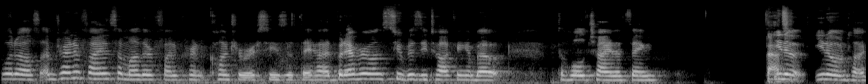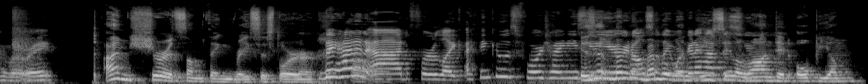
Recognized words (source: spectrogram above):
what else? I'm trying to find some other fun controversies that they had, but everyone's too busy talking about the whole China thing. That's you know, it. you know what I'm talking about, right? I'm sure it's something racist or. They had an uh, ad for like I think it was for Chinese New Year, remember, and also they were gonna Yves have Saint Laurent did opium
